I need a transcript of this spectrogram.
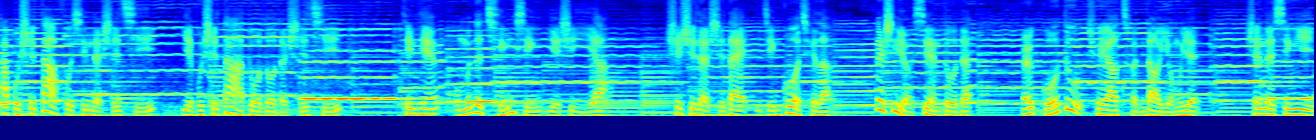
它不是大复兴的时期，也不是大堕落的时期。今天我们的情形也是一样，世事的时代已经过去了，那是有限度的，而国度却要存到永远。神的心意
